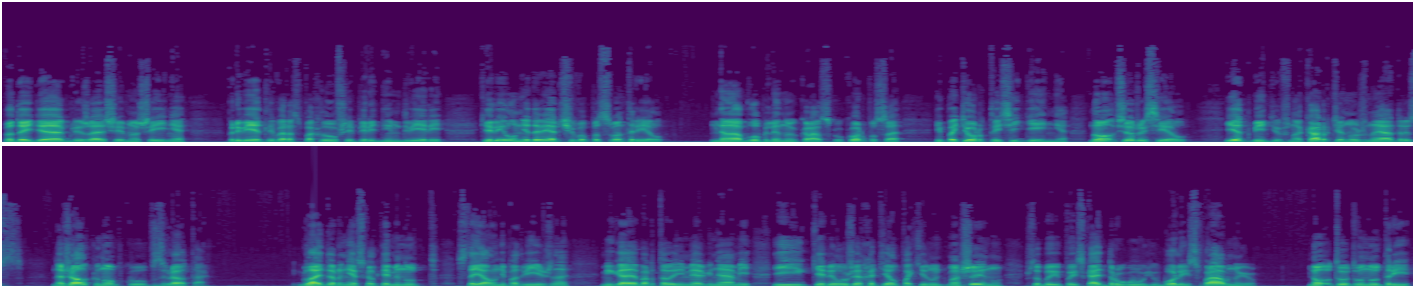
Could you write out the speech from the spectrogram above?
Подойдя к ближайшей машине, приветливо распахнувший перед ним двери, Кирилл недоверчиво посмотрел на облупленную краску корпуса и потертые сиденья, но все же сел и, отметив на карте нужный адрес, нажал кнопку взлета. Глайдер несколько минут стоял неподвижно, мигая бортовыми огнями, и Кирилл уже хотел покинуть машину, чтобы поискать другую, более исправную. Но тут внутри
